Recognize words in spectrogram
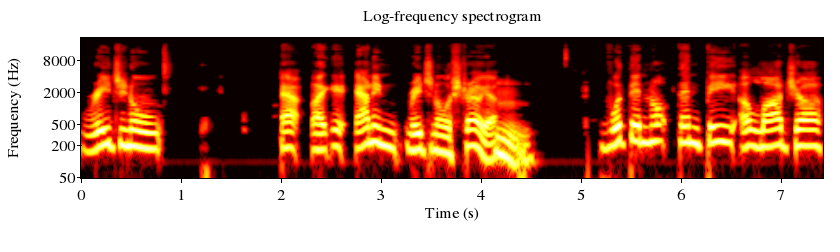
regional, out, like out in regional Australia, Hmm. would there not then be a larger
